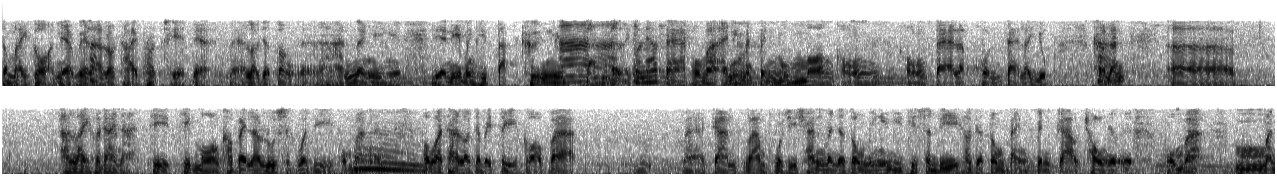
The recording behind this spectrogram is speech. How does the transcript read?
สมัยก่อนเนี่ยเวลาค่ะเราถ่ายพอร์เทรตเนี่ยแหมเราจะต้องเอ่อหันอย่างนี้ เดี๋ยวนี้บางทีตัดครึ่งนี่อ่าเออก็แล้วแต่ผมว่าอันนี้มันเป็นมุมมองของของแต่ละคนแต่ละยุค เพราะฉะนั้นเอ่ออะไรก็ได้นะที่ที่มองเข้าไปแล้วรู้สึกว่าดี ผมว่างั้นอืม เพราะว่าถ้าเราจะไปตีกรอบว่า แหมการวางโพซิชันมันจะต้องอย่างนี้มีทฤษฎีเขาจะต้องแบ่งเป็นเก้าช่องเออผมว่ามัน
